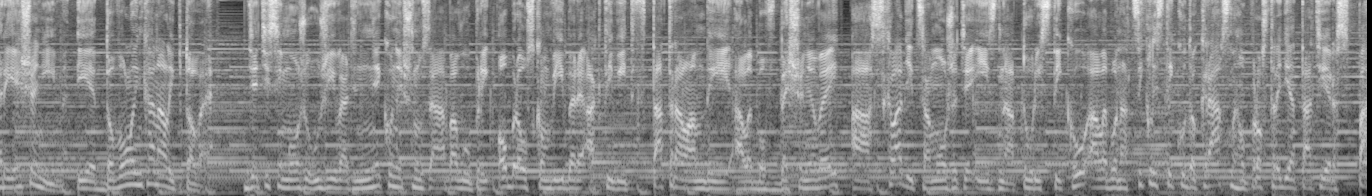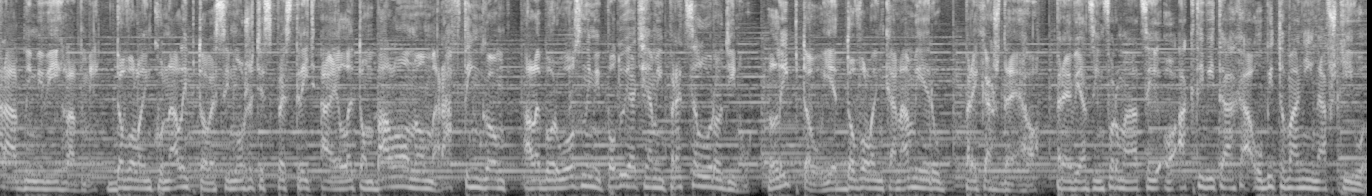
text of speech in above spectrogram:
Riešením je dovolenka na Liptove. Deti si môžu užívať nekonečnú zábavu pri obrovskom výbere aktivít v Tatralandii alebo v Bešeňovej a schladiť sa môžete ísť na turistiku alebo na cyklistiku do krásneho prostredia Tatier s parádnymi výhľadmi. Dovolenku na Liptove si môžete spestriť aj letom balónom, raftingom alebo rôznymi podujatiami pre celú rodinu. Liptov je dovolenka na mieru pre každého. Pre viac informácií o aktivitách a ubytovaní navštív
